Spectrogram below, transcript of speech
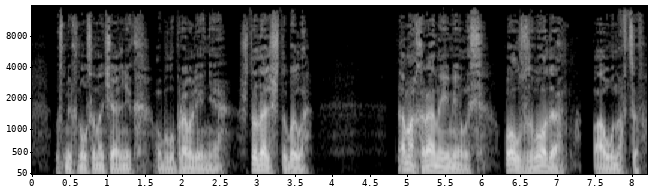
— усмехнулся начальник облуправления. «Что дальше-то было?» «Там охрана имелась, пол взвода ауновцев.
